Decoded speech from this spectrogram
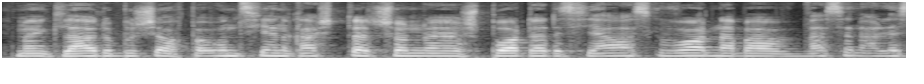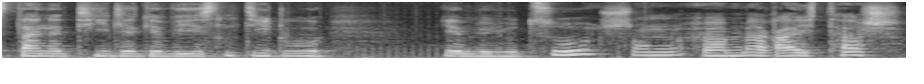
Ich meine, klar, du bist ja auch bei uns hier in Rastatt schon äh, Sportler des Jahres geworden, aber was sind alles deine Titel gewesen, die du im Jiu-Jitsu schon ähm, erreicht hast?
